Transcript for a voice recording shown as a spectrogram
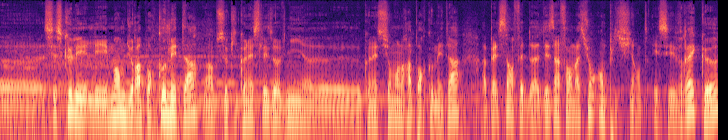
euh, c'est ce que les, les membres du rapport Cometa, alors, ceux qui connaissent les ovnis euh, connaissent sûrement le rapport Cometa, appellent ça en fait de la désinformation amplifiante. Et c'est vrai que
